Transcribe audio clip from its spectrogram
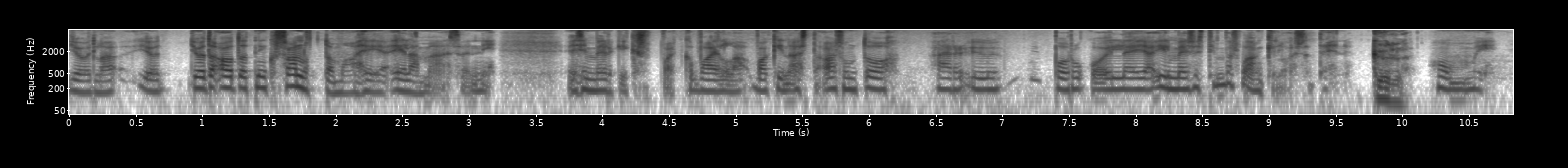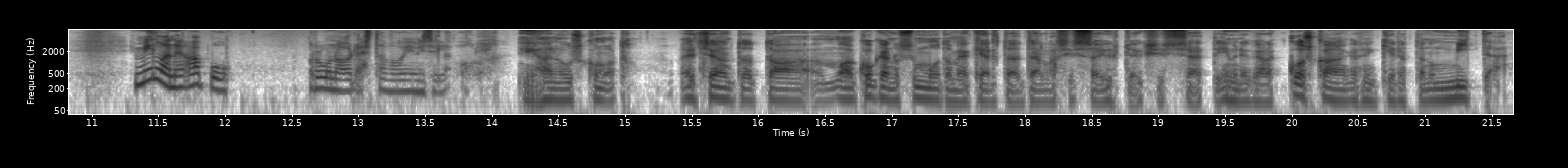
joilla, joita autat niin sanottamaan heidän elämäänsä. Niin esimerkiksi vaikka vailla vakinaista asuntoa ry-porukoille ja ilmeisesti myös vankiloissa tehnyt. Kyllä. Hommi. Millainen apu runoudesta voi ihmisille olla? Ihan uskomaton. Et se on tota, mä oon kokenut sen muutamia kertoja tällaisissa yhteyksissä, että ihminen, ei ole koskaan aikaisemmin kirjoittanut mitään,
